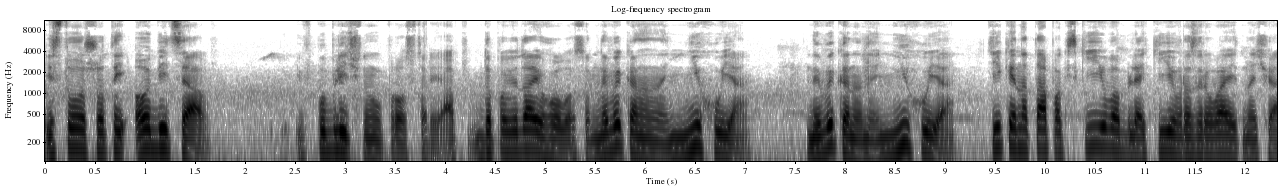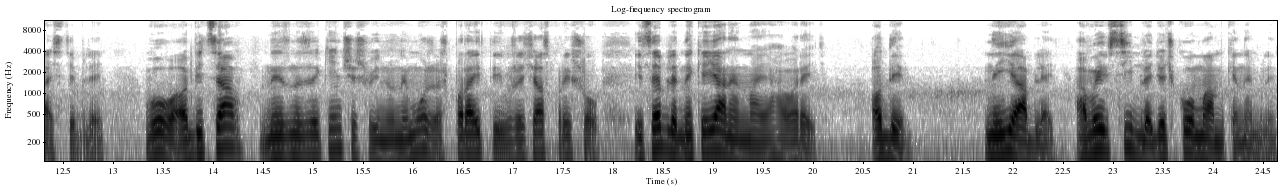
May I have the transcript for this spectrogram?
І з того, що ти обіцяв в публічному просторі, а доповідаю голосом, не виконано ніхуя. Не виконано ніхуя. Тільки на тапок з Києва, блядь, Київ розривають на часті, блядь. Вова, обіцяв, не, не закінчиш війну, не можеш, пора йти, вже час прийшов. І це, блядь, не киянин має говорити. Один. Не я, блядь. А ви всі, блядь, очко мамкине, блядь,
